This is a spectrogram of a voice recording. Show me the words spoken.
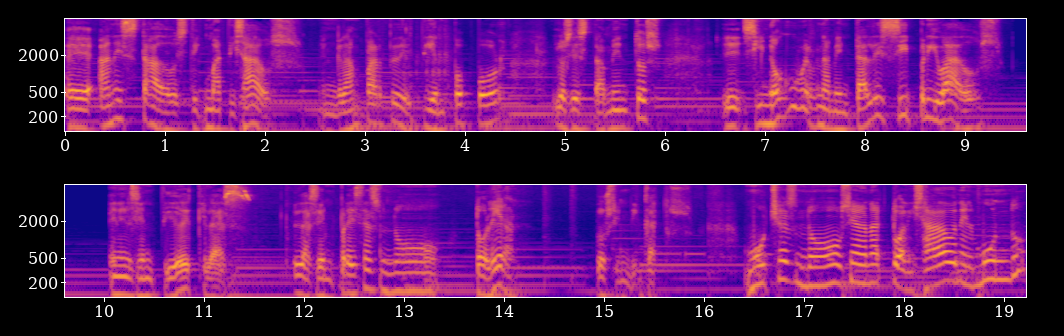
eh, han estado estigmatizados en gran parte del tiempo por los estamentos, eh, si no gubernamentales, sí privados, en el sentido de que las, las empresas no toleran los sindicatos. Muchas no se han actualizado en el mundo,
